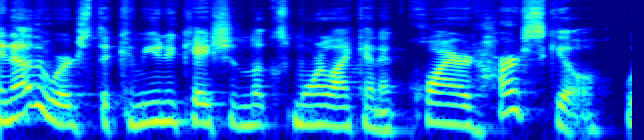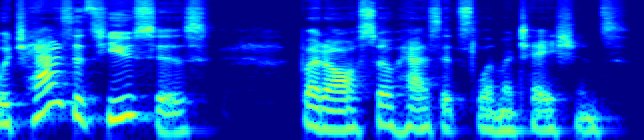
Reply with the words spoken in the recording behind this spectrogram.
In other words, the communication looks more like an acquired hard skill, which has its uses, but also has its limitations.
